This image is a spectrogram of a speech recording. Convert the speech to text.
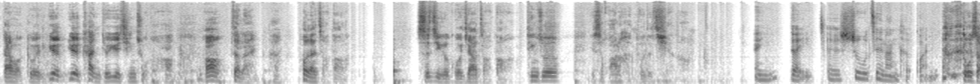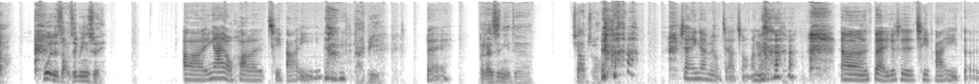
待会儿各位越越看你就越清楚了哈。好，再来啊，后来找到了，十几个国家找到了，听说也是花了很多的钱啊。嗯，对，呃，数字蛮可观的。多少？为了找这瓶水？啊，应该有花了七八亿 台币。对。本来是你的嫁妆。现在应该没有嫁妆了。嗯，对，就是七八亿的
